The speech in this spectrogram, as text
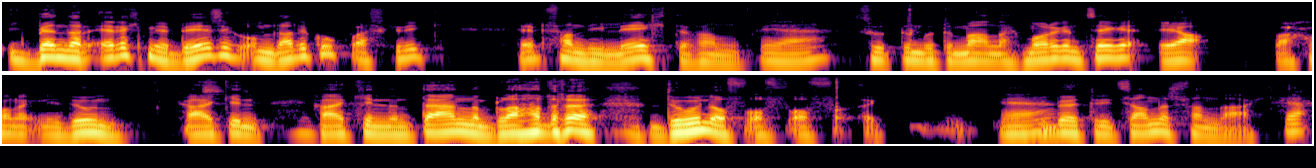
ik ben daar erg mee bezig, omdat ik ook wat schrik heb van die leegte. Van Ja, zo te moeten maandagmorgen zeggen, ja, wat ga ik niet doen? Ga ik in, ga ik in de tuin de bladeren doen of, of, of eh, ja. gebeurt er iets anders vandaag? Ja.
